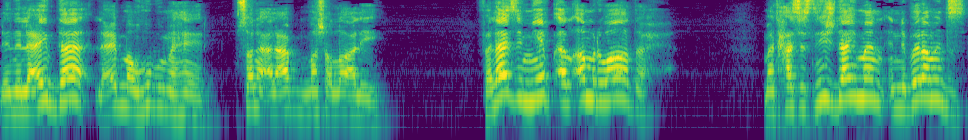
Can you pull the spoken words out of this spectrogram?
لأن اللعيب ده لعيب موهوب ومهاري وصانع ألعاب ما شاء الله عليه. فلازم يبقى الأمر واضح. ما تحسسنيش دايما إن بيراميدز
